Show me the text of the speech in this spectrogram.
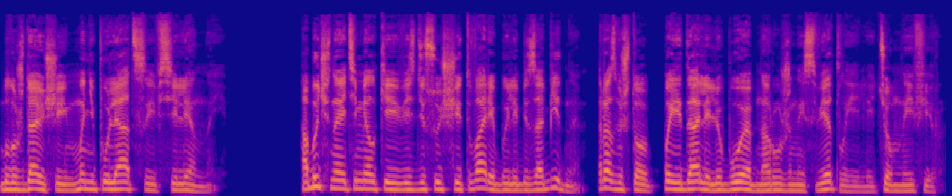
блуждающей манипуляции Вселенной. Обычно эти мелкие вездесущие твари были безобидны, разве что поедали любой обнаруженный светлый или темный эфир.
